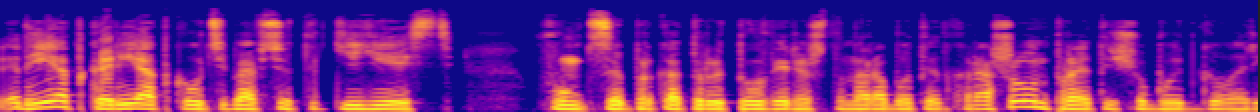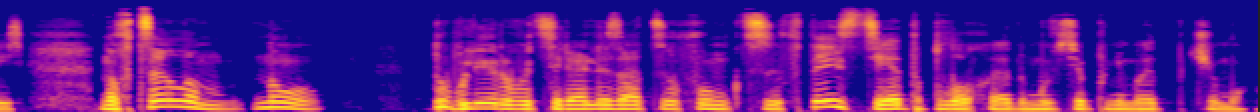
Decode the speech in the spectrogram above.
Редко-редко у тебя все-таки есть функция, про которую ты уверен, что она работает хорошо, он про это еще будет говорить. Но в целом, ну, дублировать реализацию функции в тесте это плохо, я думаю, все понимают почему.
